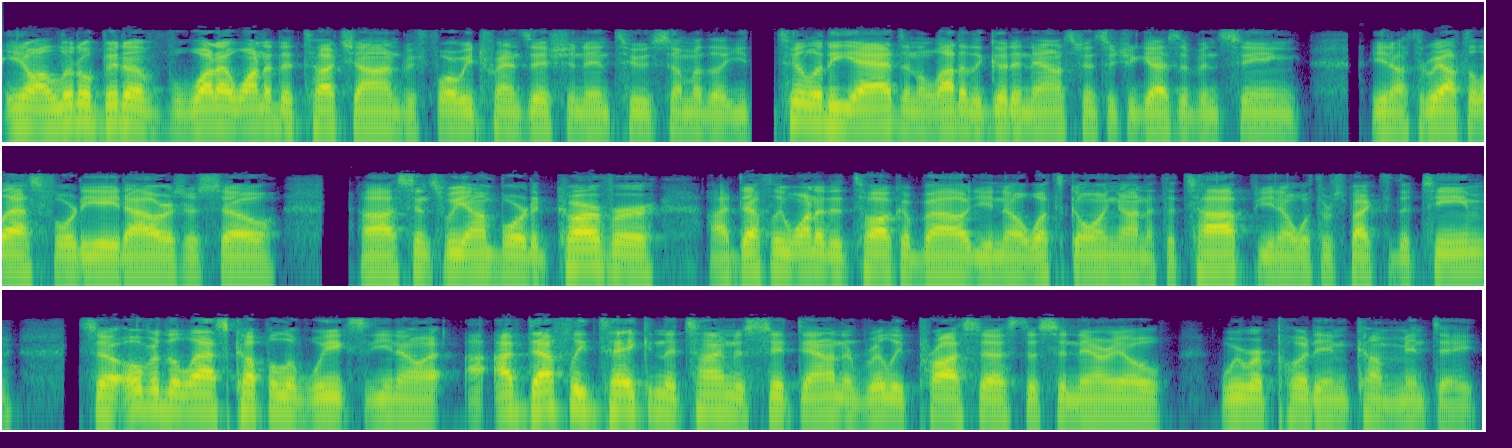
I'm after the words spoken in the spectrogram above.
you know, a little bit of what I wanted to touch on before we transition into some of the utility ads and a lot of the good announcements that you guys have been seeing, you know, throughout the last 48 hours or so. Uh, since we onboarded Carver, I definitely wanted to talk about, you know, what's going on at the top, you know, with respect to the team. So over the last couple of weeks, you know, I, I've definitely taken the time to sit down and really process the scenario we were put in come mint date.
